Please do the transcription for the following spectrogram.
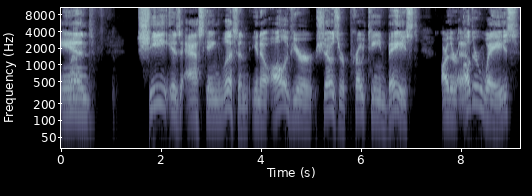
and wow. she is asking, "Listen, you know, all of your shows are protein based. Are there yeah. other ways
